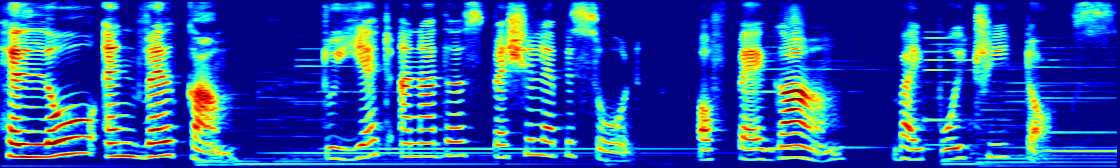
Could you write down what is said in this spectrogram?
Hello and welcome to yet another special episode of Paigam by Poetry Talks.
